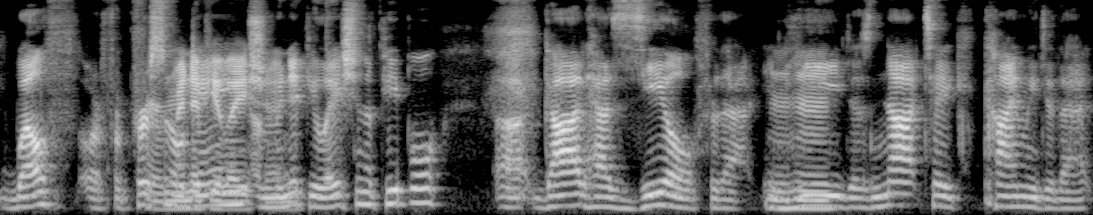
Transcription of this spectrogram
wealth or for personal manipulation. gain, or manipulation of people. Uh, God has zeal for that, and He does not take kindly to that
